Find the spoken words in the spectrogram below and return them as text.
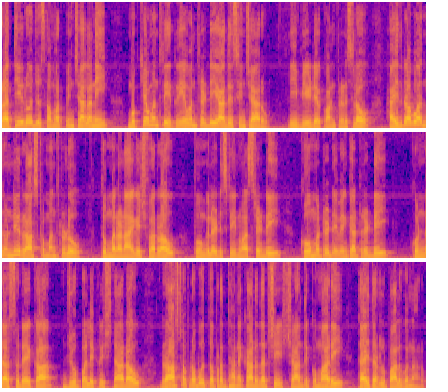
ప్రతిరోజు సమర్పించాలని ముఖ్యమంత్రి రేవంత్ రెడ్డి ఆదేశించారు. ఈ వీడియో కాన్ఫరెన్స్లో హైదరాబాద్ నుండి రాష్ట్ర మంత్రులు తుమ్మల నాగేశ్వరరావు పొంగులేటి శ్రీనివాసరెడ్డి కోమటిరెడ్డి వెంకటరెడ్డి కొండా సురేఖ జూపల్లి కృష్ణారావు రాష్ట్ర ప్రభుత్వ ప్రధాన కార్యదర్శి శాంతికుమారి తదితరులు పాల్గొన్నారు.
